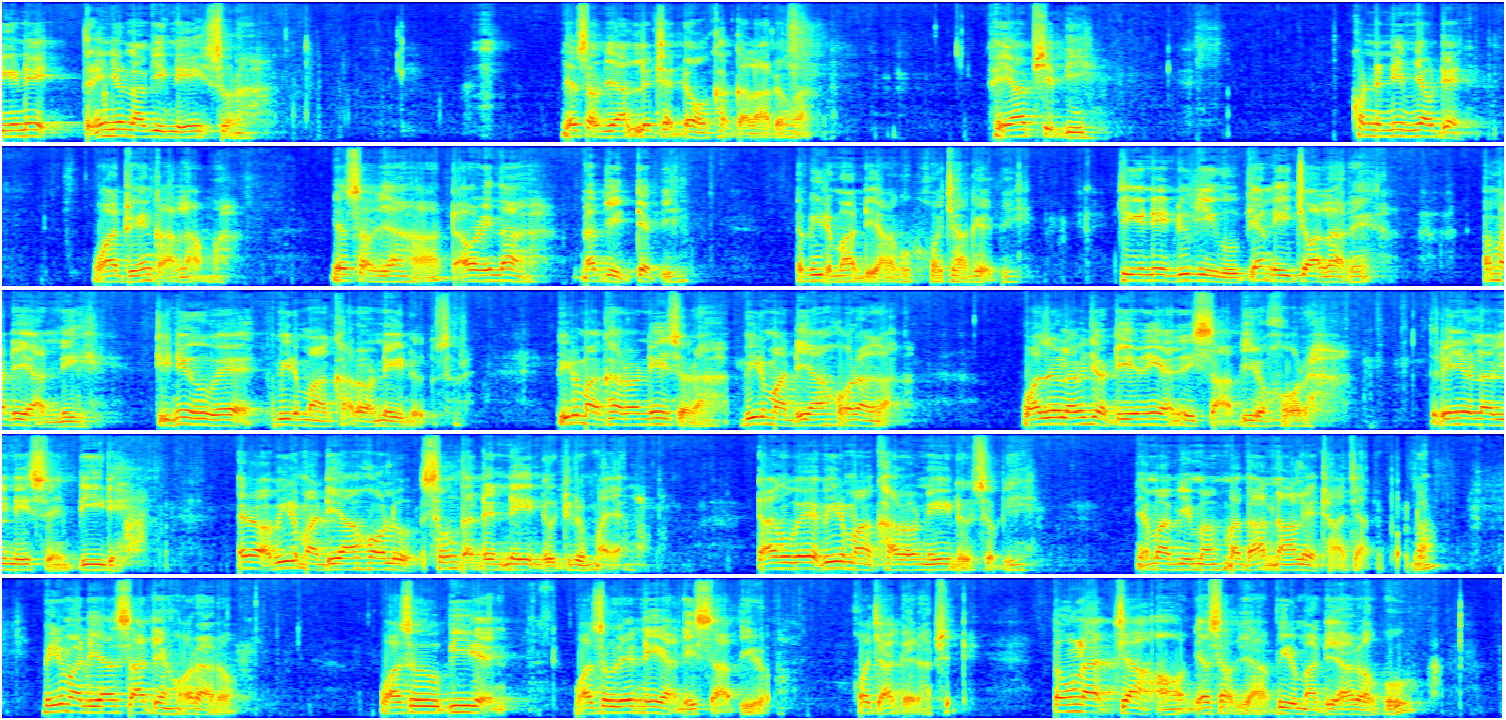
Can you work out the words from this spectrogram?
ဒီကနေ့တရင်ညွတ်လာပြီနေဆိုတာမြတ်စွာဘုရားလက်ထက်တော်ခက္ကလာတော်ကဖျားဖြစ်ပြီးခုနှစ်နှစ်မြောက်တဲ့ဝါတွင်ကာလမှာမြတ်စွာဘုရားဟာတာဝရိန္ဒနတ်ပြည်တက်ပြီးတပိဓမ္မတရားကိုခေါ်ချခဲ့ပြီးဒီကနေ့ဒုပြည်ကိုပြန်နေကြွလာတဲ့ အမတ်တရားနေဒီနေ့ကိုပဲဗိဓမာခါတော်နေလို့ဆိုတာဗိဓမာခါတော်နေဆိုတာဗိဓမာတရားဟောတာကဝါဇုလာဝိကျတရားရည်ကနေစပြီးတော့ဟောတာတရင်ညလာပြီးနေစဉ်ပြီးတယ်အဲ့တော့အဗိဓမာတရားဟောလို့ဆုံးသက်တဲ့နေ့လို့ဒီလိုမှတ်ရမှာဒါကိုပဲအဗိဓမာခါတော်နေလို့ဆိုပြီးမြမပြေမှာမှတ်သားနားလည်ထားကြတယ်ပေါ့နော် ဗိဓမာတရားစတင်ဟောတာတော့ဝါစုပြီးတဲ့ဝါစုတဲ့နေ့ကနေစပြီးတော့ဟောကြားခဲ့တာဖြစ်တယ်သုံးလကြာအောင်မြတ်စွာဘုရားဗိဓမာတရားတော်ကို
